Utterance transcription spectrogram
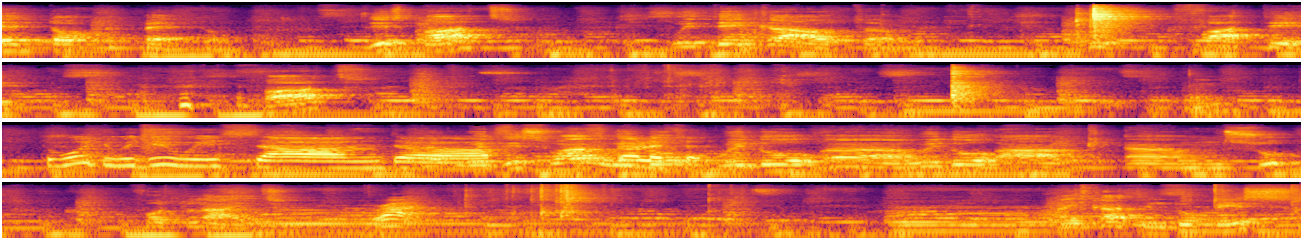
E petto. This part we take out this fatty part. What do we do with um, the Uh, with this one we do skeleton? we do uh, we do a um, soup for tonight. Right. I cut in two pieces.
